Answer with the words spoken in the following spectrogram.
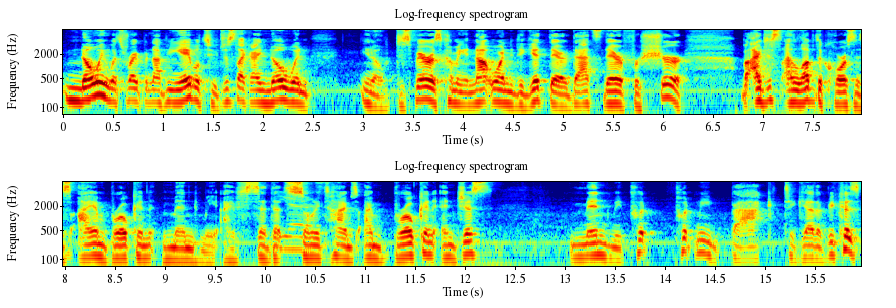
knowing what's right but not being able to, just like I know when you know despair is coming and not wanting to get there, that's there for sure. But I just I love the coarseness. I am broken, mend me. I've said that so many times. I'm broken and just mend me. Put put me back together. Because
